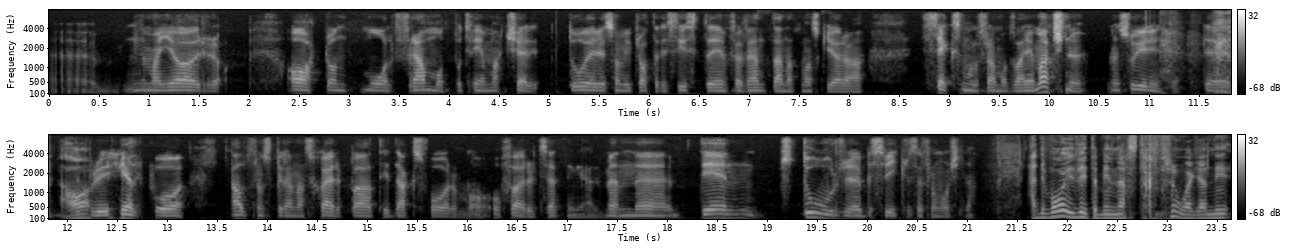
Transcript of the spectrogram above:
Eh, när man gör 18 mål framåt på tre matcher, då är det som vi pratade sist, det är en förväntan att man ska göra sex mål framåt varje match nu. Men så är det inte. Det, Ja. det beror ju helt på allt från spelarnas skärpa till dagsform och, och förutsättningar. Men eh, det är en stor besvikelse från vår sida. Ja, det var ju lite min nästa fråga. Ni,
